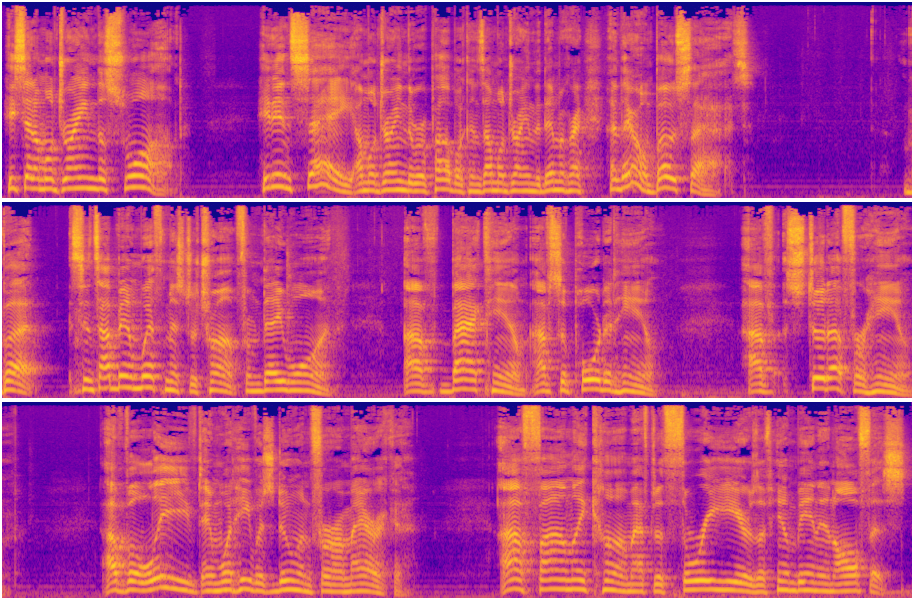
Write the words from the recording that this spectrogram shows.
he said, I'm going to drain the swamp. He didn't say, I'm going to drain the Republicans, I'm going to drain the Democrats. And they're on both sides. But since I've been with Mr. Trump from day one, I've backed him, I've supported him, I've stood up for him, I've believed in what he was doing for America. I've finally come after three years of him being in office.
